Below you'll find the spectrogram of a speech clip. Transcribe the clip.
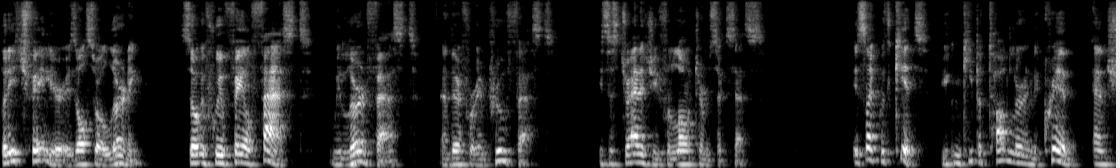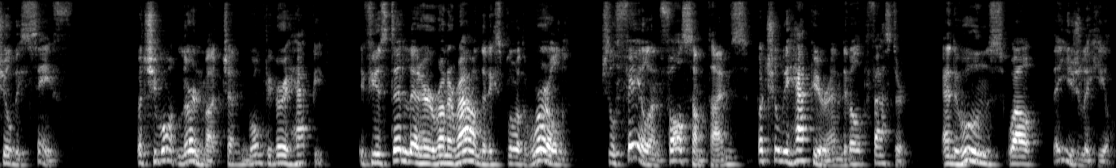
But each failure is also a learning. So if we fail fast, we learn fast and therefore improve fast. It's a strategy for long term success. It's like with kids you can keep a toddler in the crib and she'll be safe. But she won't learn much and won't be very happy. If you instead let her run around and explore the world, she'll fail and fall sometimes, but she'll be happier and develop faster. And the wounds, well, they usually heal.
